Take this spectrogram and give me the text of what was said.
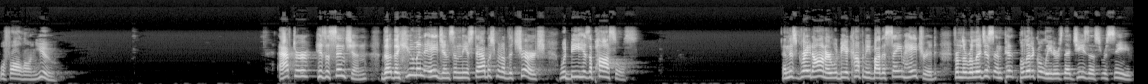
will fall on you. After his ascension, the, the human agents in the establishment of the church would be his apostles. And this great honor would be accompanied by the same hatred from the religious and political leaders that Jesus received.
